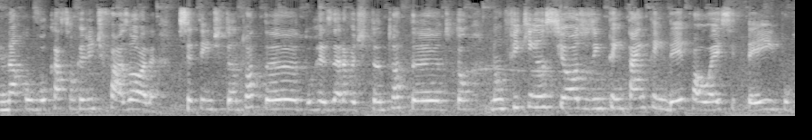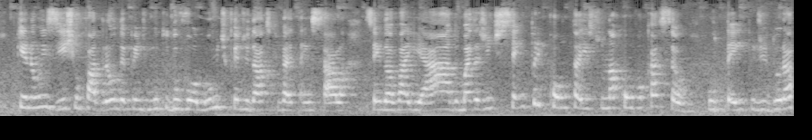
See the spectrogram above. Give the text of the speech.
na convocação que a gente faz. Olha, você tem de tanto a tanto, reserva de tanto a tanto. Então, não fiquem ansiosos em tentar entender qual é esse tempo, porque não existe um padrão, depende muito do volume de candidatos que vai estar em sala sendo avaliado, mas a gente sempre conta isso na convocação, o tempo de duração.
